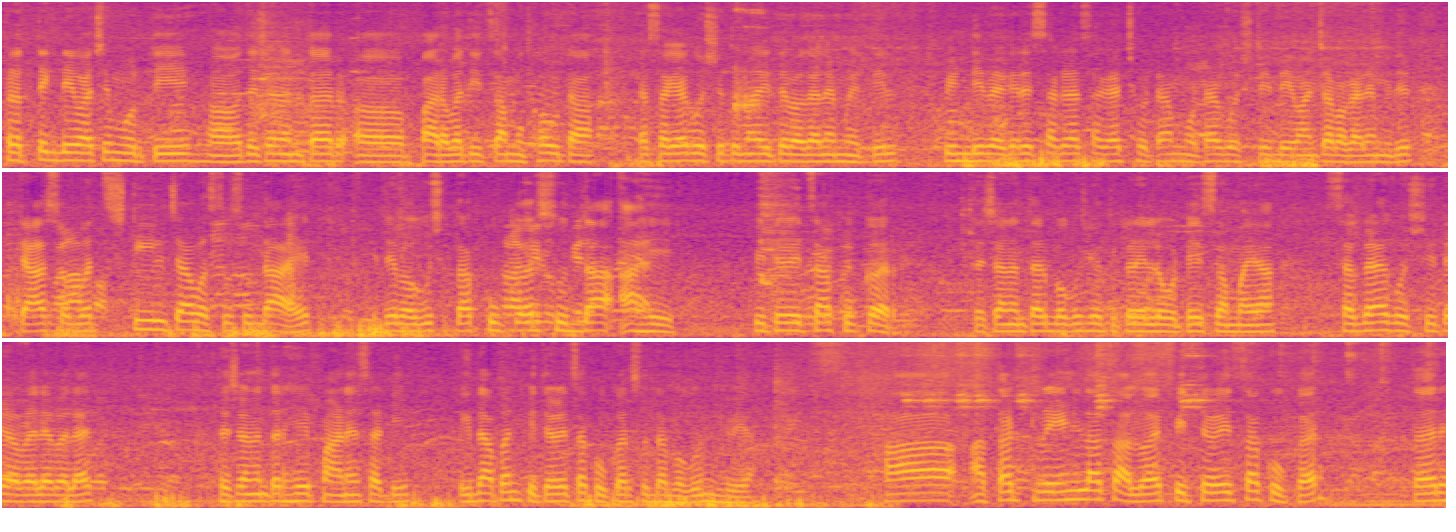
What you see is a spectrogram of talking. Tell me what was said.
प्रत्येक देवाची मूर्ती त्याच्यानंतर पार्वतीचा मुखवटा या सगळ्या गोष्टी तुम्हाला इथे बघायला मिळतील. पिंडी वगैरे सगळ्या सगळ्या छोट्या मोठ्या गोष्टी देवांच्या बघायला मिळतील. त्यासोबत स्टीलच्या वस्तूसुद्धा आहेत. इथे बघू शकता कुकरसुद्धा आहे. पितळेचा कुकर. त्याच्यानंतर बघू शकता तिकडे लोटे समया सगळ्या गोष्टी ते अवेलेबल आहेत. त्याच्यानंतर हे पाण्यासाठी एकदा आपण पितळेचा कुकरसुद्धा बघून घेऊया. हा आता ट्रेंडला चालू आहे पितळेचा कुकर. तर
